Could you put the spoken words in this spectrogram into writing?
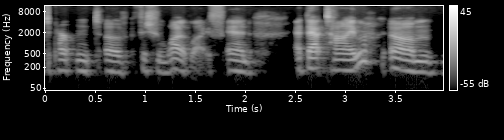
Department of Fish and Wildlife. And at that time, um,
